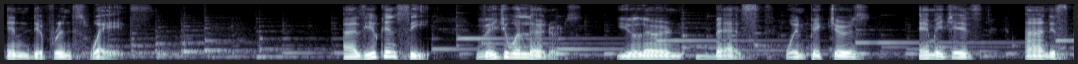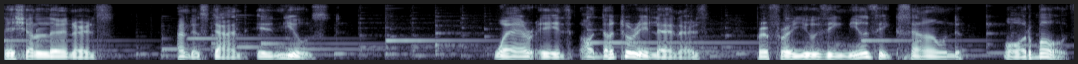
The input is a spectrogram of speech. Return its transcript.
in different ways. As you can see, visual learners, you learn best when pictures, images, and special learners understand in used. Whereas auditory learners prefer using music, sound, or both.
